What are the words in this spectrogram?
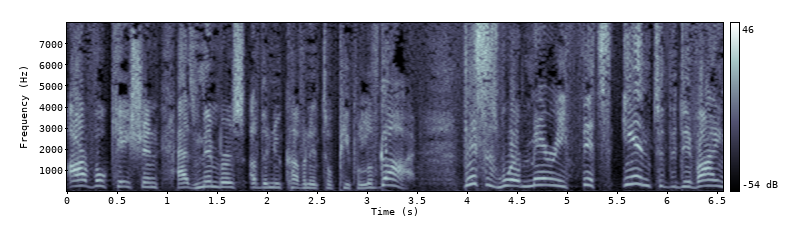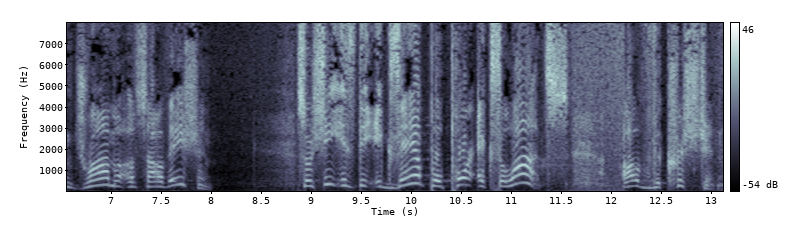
our vocation as members of the new covenantal people of God. This is where Mary fits into the divine drama of salvation. So she is the example par excellence of the Christian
